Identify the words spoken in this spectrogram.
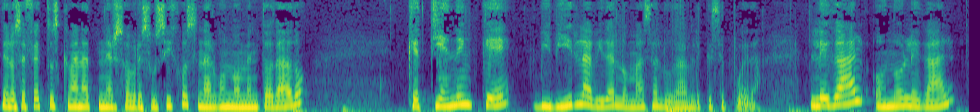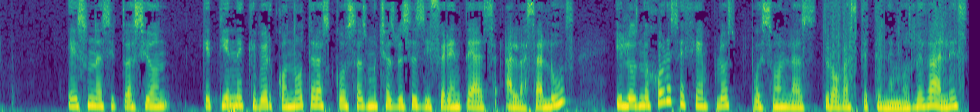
de los efectos que van a tener sobre sus hijos en algún momento dado, que tienen que vivir la vida lo más saludable que se pueda. Legal o no legal, es una situación que tiene que ver con otras cosas muchas veces diferentes a, la salud y los mejores ejemplos pues son las drogas que tenemos legales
